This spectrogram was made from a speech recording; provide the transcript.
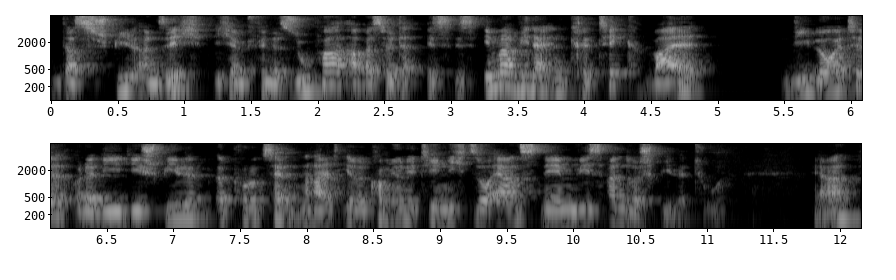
das Spiel an sich, ich empfinde es super, aber es wird es ist immer wieder in Kritik, weil die Leute oder die die Spieleproduzenten halt ihre Community nicht so ernst nehmen, wie es andere Spiele tun. Ja,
